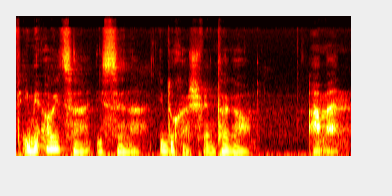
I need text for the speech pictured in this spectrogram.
W imię Ojca i Syna i Ducha Świętego. Amen.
